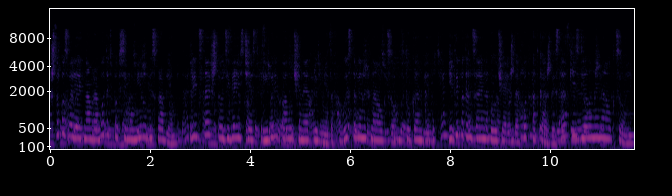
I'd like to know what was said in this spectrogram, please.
что позволяет нам работать по всему миру без проблем. Представь, что у тебя есть часть прибыли, полученной от предметов, выставленных на аукцион в Туканвин, и ты потенциально получаешь доход от каждой ставки, сделанной на аукционе.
